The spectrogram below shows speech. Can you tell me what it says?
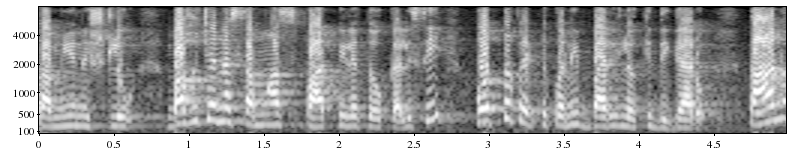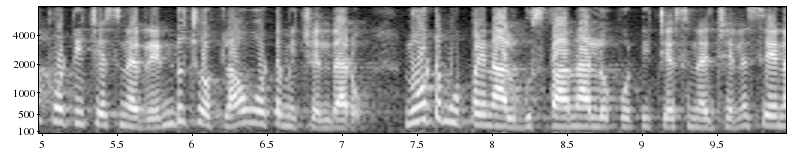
కమ్యూనిస్టులు బహుజన సమాజ్ పార్టీలతో కలిసి పొత్తు పెట్టుకుని బరిలోకి దిగారు. తాను పోటీ చేసిన రెండు చోట్ల ఓటమి చెందారు. నూట ముప్పై నాలుగు స్థానాల్లో పోటీ చేసిన జనసేన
